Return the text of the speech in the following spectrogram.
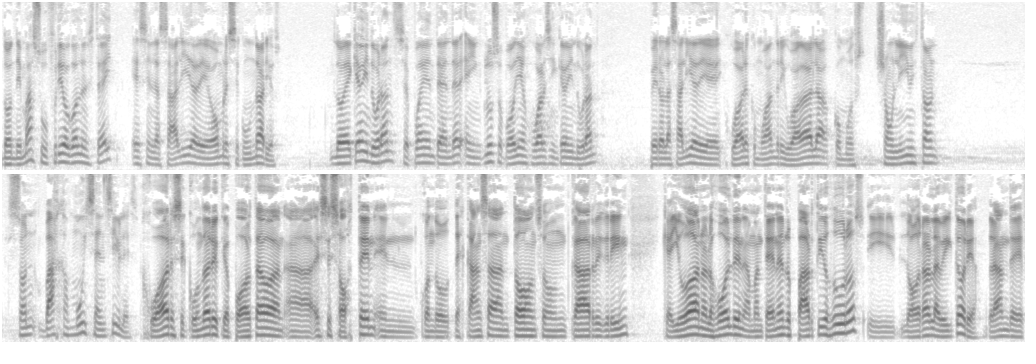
Donde más sufrió Golden State es en la salida de hombres secundarios. Lo de Kevin Durant se puede entender e incluso podían jugar sin Kevin Durant, pero la salida de jugadores como Andre Iguodala, como Sean Livingston, son bajas muy sensibles. jugadores secundarios que aportaban a ese sostén en cuando descansaban Thompson, Curry, Green, que ayudaban a los Golden a mantener los partidos duros y lograr la victoria. Grandes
